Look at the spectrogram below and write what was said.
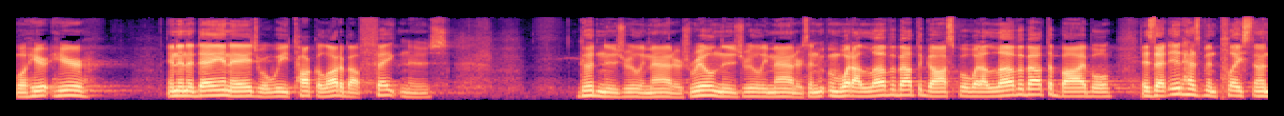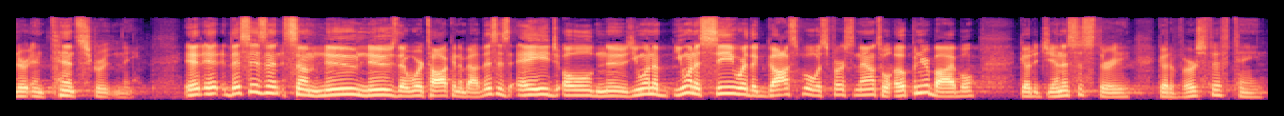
Well, here, here, and in a day and age where we talk a lot about fake news, good news really matters. Real news really matters. And, and, what I love about the gospel, what I love about the Bible, is that it has been placed under intense scrutiny. It, it, this isn't some new news that we're talking about. This is age old news. You want to you wanna see where the gospel was first announced? Well, open your Bible, go to Genesis 3, go to verse 15,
